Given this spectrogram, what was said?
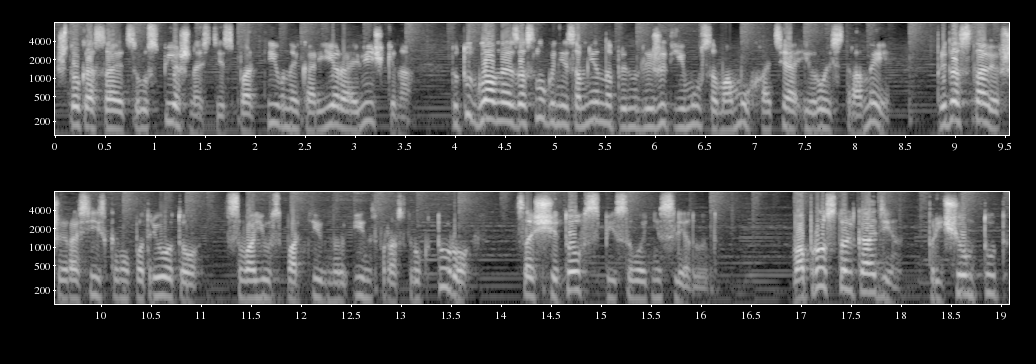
Что касается успешности спортивной карьеры Овечкина, то тут главная заслуга, несомненно, принадлежит ему самому, хотя и роль страны, предоставивший российскому патриоту свою спортивную инфраструктуру, со счетов списывать не следует. Вопрос только один. Причем тут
